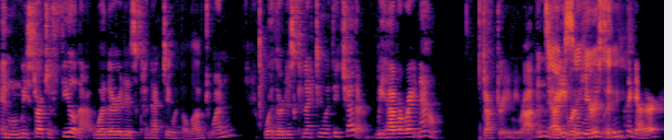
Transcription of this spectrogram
And when we start to feel that, whether it is connecting with a loved one, whether it is connecting with each other, we have it right now. Dr. Amy Robbins, right? We're here sitting together.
